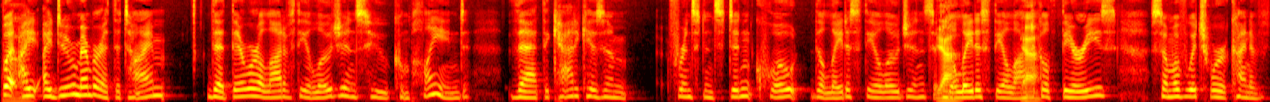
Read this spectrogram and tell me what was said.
But I, I do remember at the time that there were a lot of theologians who complained that the catechism, for instance, didn't quote the latest theologians and Yeah. the latest theological theories, some of which were kind of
